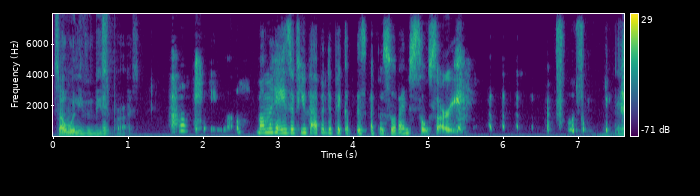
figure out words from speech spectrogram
So I wouldn't even be surprised. Okay, well, Mama Hayes, if you happen to pick up this episode, I'm so sorry. I'm so sorry.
